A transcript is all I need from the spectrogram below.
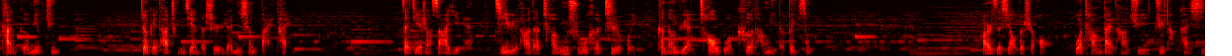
看革命军，这给他呈现的是人生百态。在街上撒野，给予他的成熟和智慧，可能远超过课堂里的背诵。儿子小的时候。我常带他去剧场看戏，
